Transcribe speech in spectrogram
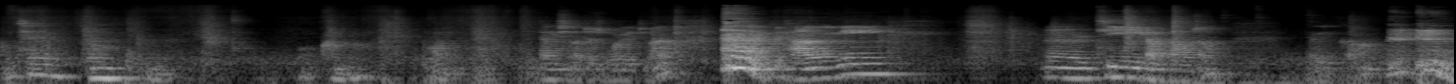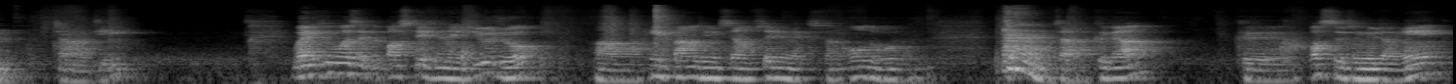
아무튼 좀 음, 뭐 그런 거. 뭐, 이 당시 어쩔지 모르겠지만 그 다음이 음, D라고 나오죠. 여기가 자, D. When he was at the bus station as usual, uh, he found himself sitting next to an old woman. 자, 그가 그 버스 정류장에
